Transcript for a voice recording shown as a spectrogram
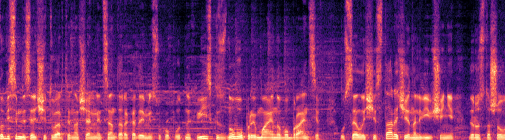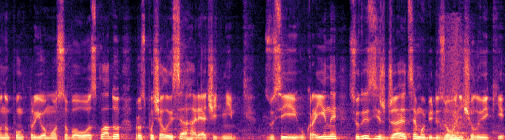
184-й навчальний центр Академії сухопутних військ знову приймає новобранців. У селищі Старичі на Львівщині, де розташовано пункт прийому особового складу, розпочалися гарячі дні. З усієї України сюди з'їжджаються мобілізовані чоловіки,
